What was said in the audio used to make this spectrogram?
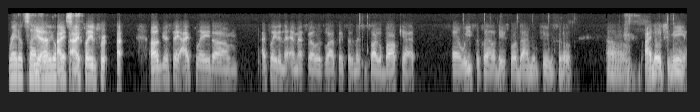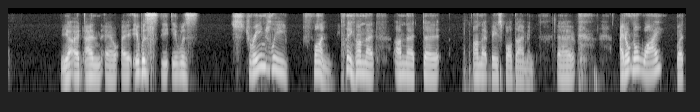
right outside yeah, of I, I played for. I, I was gonna say I played. Um, I played in the MFL as well. I played for the Mississauga Bobcats, and we used to play on a baseball diamond too. So um, I know what you mean. Yeah, and, and I, it was it was strangely fun playing on that on that uh, on that baseball diamond. Uh, I don't know why, but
